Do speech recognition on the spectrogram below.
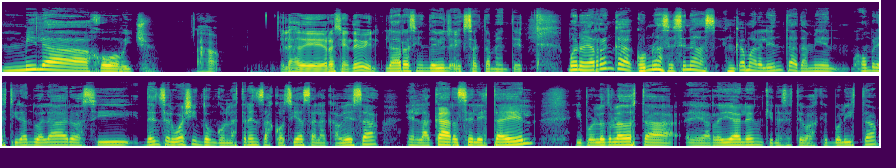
Mila Jovovich, Ajá. Las de Resident Evil. la de Resident Evil, Sí. exactamente. Bueno, y arranca con unas escenas en cámara lenta también, hombres tirando al aro así, Denzel Washington con las trenzas cosidas a la cabeza, en la cárcel está él, y por el otro lado está eh, Ray Allen, quien es este basquetbolista,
